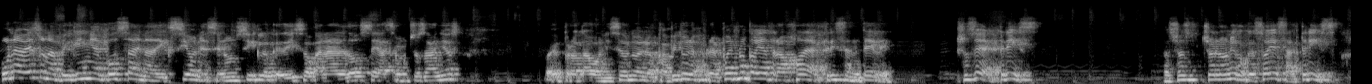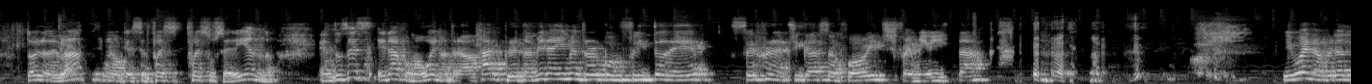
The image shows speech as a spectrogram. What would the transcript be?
una vez una pequeña cosa en adicciones, en un ciclo que hizo Canal 12 hace muchos años, eh, protagonicé uno de los capítulos, pero después nunca había trabajado de actriz en tele. Yo soy actriz. yo, lo único que soy es actriz. Todo lo demás como que se fue, fue sucediendo. Entonces era como, bueno, trabajar, pero también ahí me entró el conflicto de ser una chica Sofovich feminista. Y bueno, pero,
